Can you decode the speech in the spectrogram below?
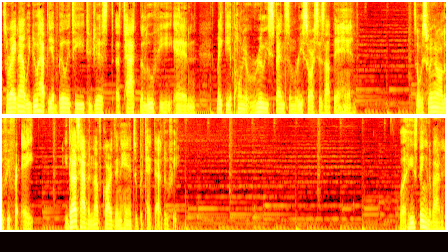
So right now we do have the ability to just attack the Luffy and make the opponent really spend some resources out their hand. So we're swinging on Luffy for 8. He does have enough cards in hand to protect that Luffy. Well, he's thinking about it.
